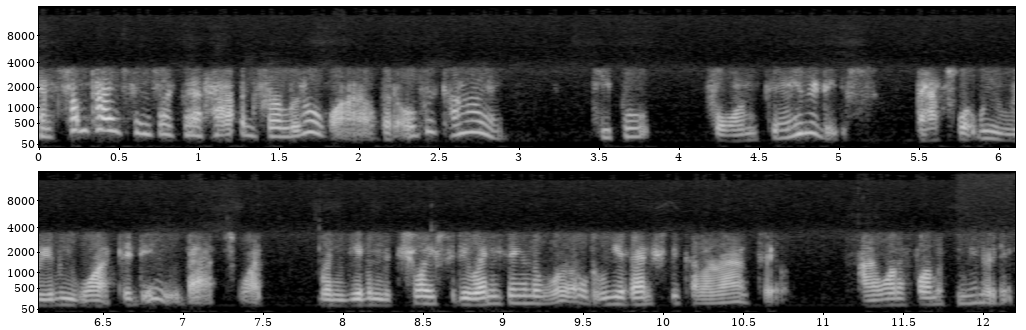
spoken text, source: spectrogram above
And sometimes things like that happen for a little while, but over time, people form communities that's what we really want to do. That's what, when given the choice to do anything in the world, we eventually come around to. I want to form a community.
